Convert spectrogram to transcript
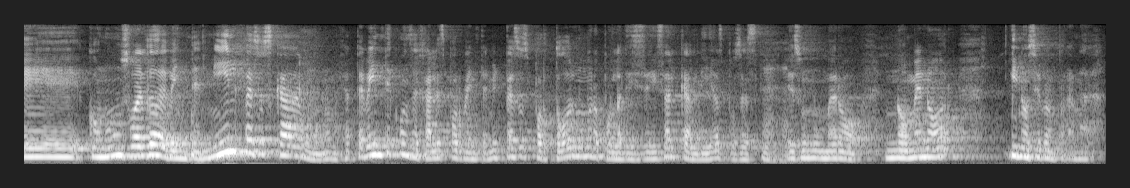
eh, con un sueldo de 20 mil pesos cada uno, fíjate, 20 concejales por 20 mil pesos por todo el número, por las 16 alcaldías, pues es, es un número no menor y no sirven para nada.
